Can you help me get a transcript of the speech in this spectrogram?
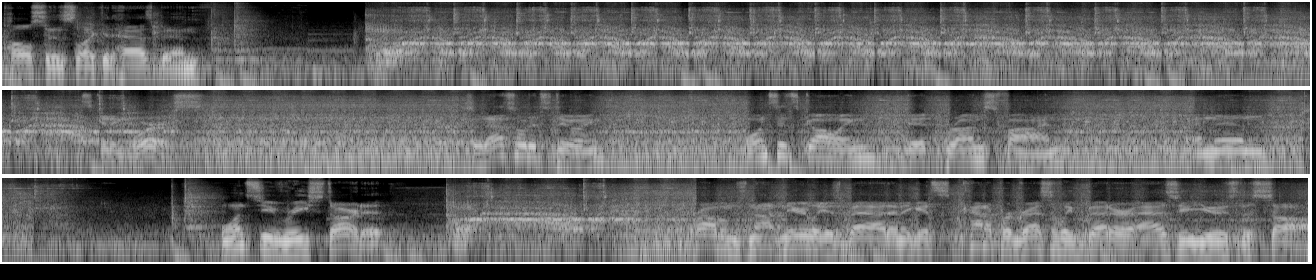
pulses like it has been. It's getting worse. So that's what it's doing. Once it's going, it runs fine. And then once you restart it, problem's not nearly as bad and it gets kind of progressively better as you use the saw.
